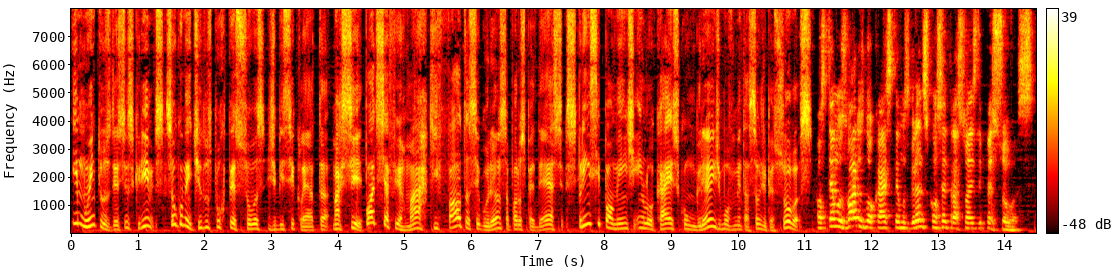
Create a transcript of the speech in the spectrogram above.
E muitos desses crimes são cometidos por pessoas de bicicleta. Marci, pode-se afirmar que falta segurança para os pedestres, principalmente em locais com grande movimentação de pessoas? Nós temos vários locais que temos grandes concentrações de pessoas.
